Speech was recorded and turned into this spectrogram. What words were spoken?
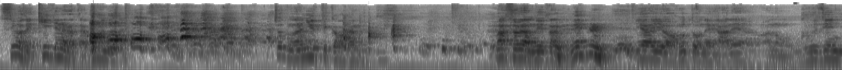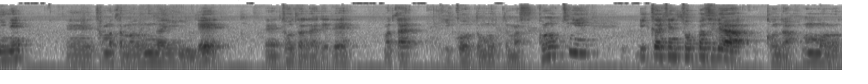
すいません聞いてなかったごめんなさい。ちょっと何言ってるかわかんない。まあそれはネタでね、いやいや本当ねあれあの偶然にね、えーたまたま運がいいんで、えー通っただけでまた行こうと思ってます。この次一回戦突破すりゃ今度は本物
